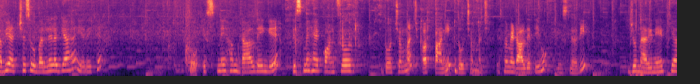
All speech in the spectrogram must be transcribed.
अभी अच्छे से उबलने लग गया है, ये देखिए। तो इसमें हम डाल देंगे, इसमें है कॉर्नफ्लोर दो चम्मच और पानी दो चम्मच। इसमें मैं डाल देती हूँ, ये स्लरी जो मैरिनेट किया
